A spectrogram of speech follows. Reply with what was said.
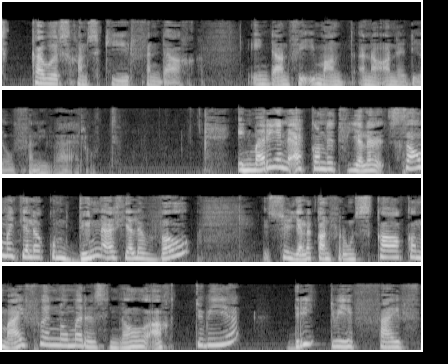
skouers gaan skuur vandag en dan vir iemand in 'n ander deel van die wêreld. En Marie en ek kan dit vir julle saam met julle kom doen as julle wil. So julle kan vir ons skakel. My foonnommer is 082 325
